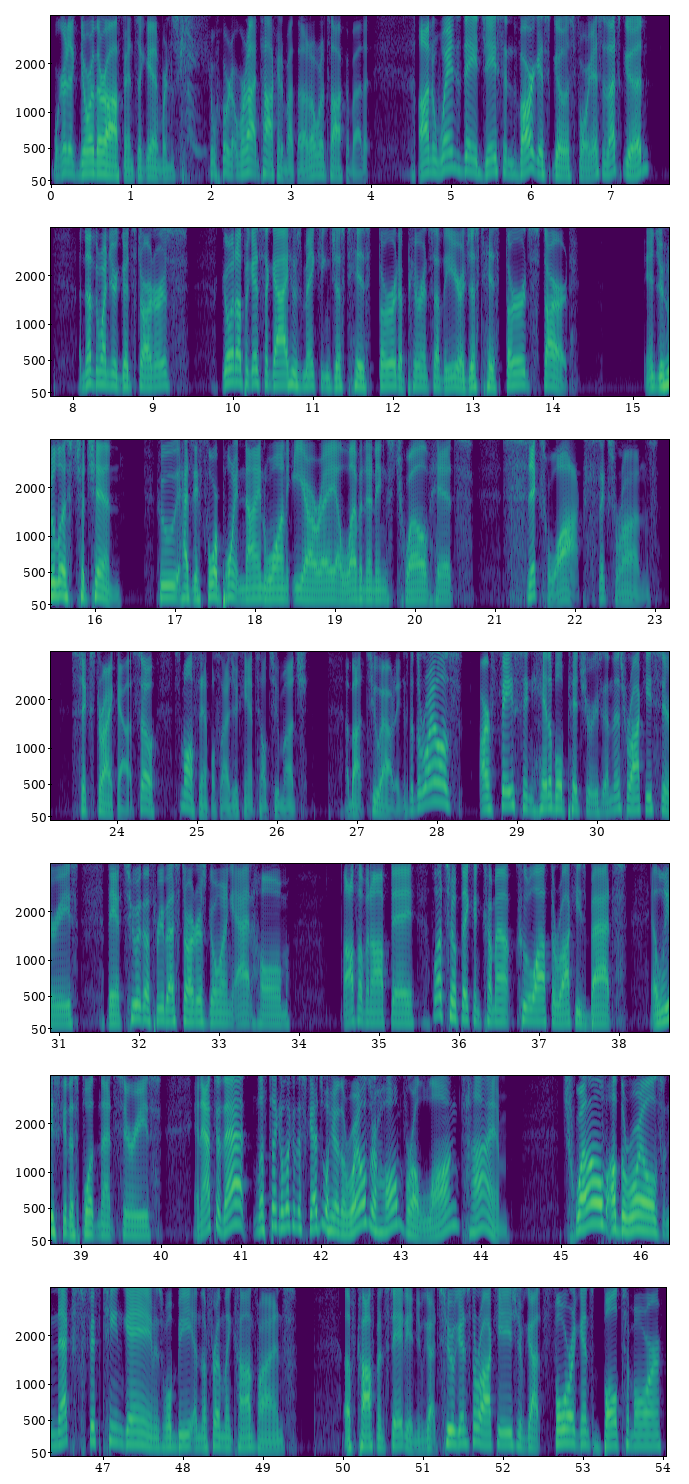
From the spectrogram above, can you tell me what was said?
We're going to ignore their offense. Again, we're just we're, we're not talking about that. I don't want to talk about it. On Wednesday, Jason Vargas goes for you, so that's good. Another one of your good starters going up against a guy who's making just his third appearance of the year, just his third start. In Jhoulys Chacin, who has a 4.91 ERA, 11 innings, 12 hits, six walks, six runs, six strikeouts. So small sample size. You can't tell too much about two outings. But the Royals are facing hittable pitchers in this Rocky series. They have two of the three best starters going at home off of an off day. Let's hope they can come out, cool off the Rockies' bats, at least get a split in that series. And after that, let's take a look at the schedule here. The Royals are home for a long time. 12 of the Royals' next 15 games will be in the friendly confines of Kauffman Stadium. You've got two against the Rockies, you've got four against Baltimore,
